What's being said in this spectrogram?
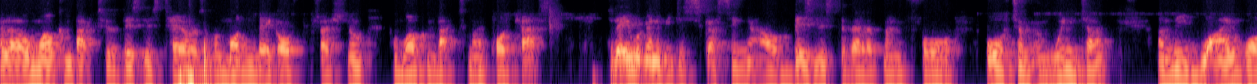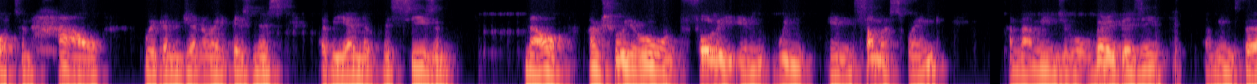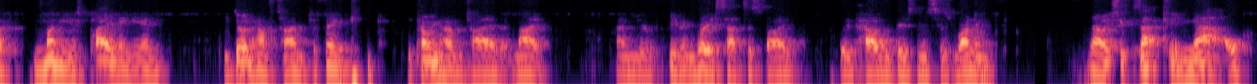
Hello and welcome back to the business tales of a modern day golf professional and welcome back to my podcast. Today we're going to be discussing our business development for autumn and winter and the why, what and how we're going to generate business at the end of this season. Now, I'm sure you're all fully in win in summer swing and that means you're all very busy. That means the money is piling in. You don't have time to think you're coming home tired at night and you're feeling very satisfied with how the business is running. Now, it's exactly now,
